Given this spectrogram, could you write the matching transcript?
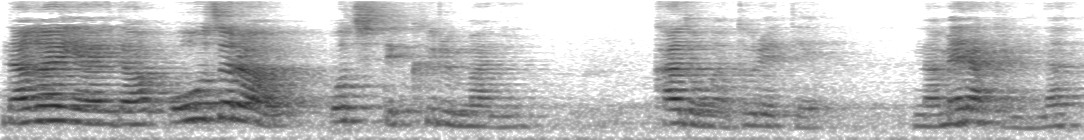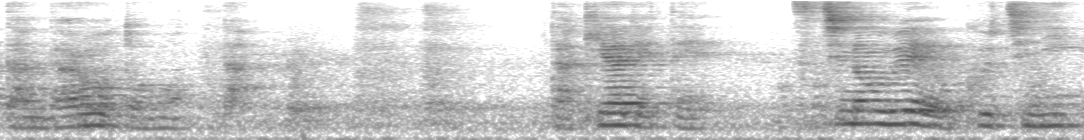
長い間大空を落ちてくる間に角が取れて滑らかになったんだろうと思った。抱き上げて土の上へ置くうちに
